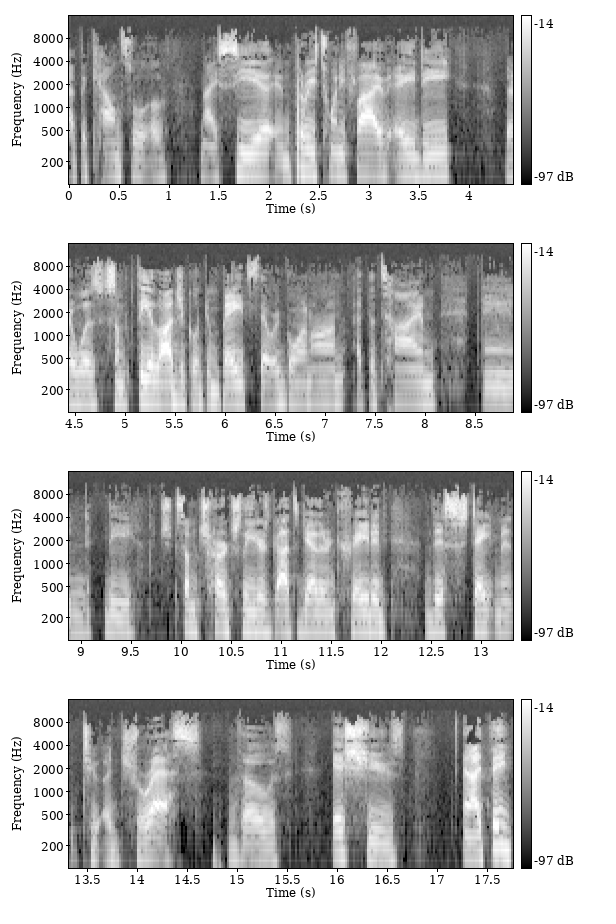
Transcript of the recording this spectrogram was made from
at the Council of Nicaea in 325 AD. There was some theological debates that were going on at the time, and the some church leaders got together and created this statement to address those issues. And I think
